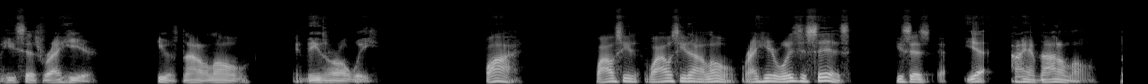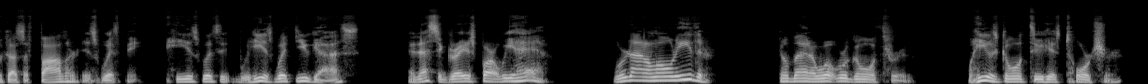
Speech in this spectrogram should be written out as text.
He says right here, he was not alone, and neither are we. Why? Why was he why was he not alone? Right here, what does it says? He says, Yet I am not alone, because the Father is with me. He is with he is with you guys. And that's the greatest part we have. We're not alone either, no matter what we're going through. When he was going through his torture,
